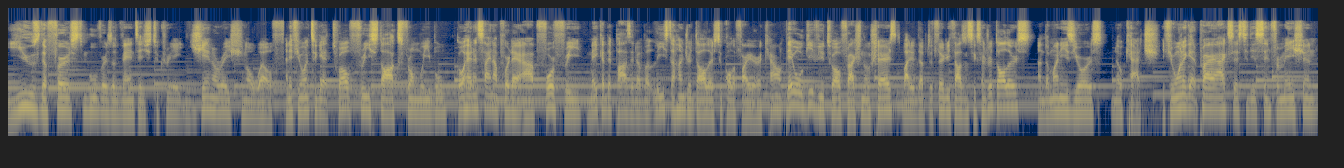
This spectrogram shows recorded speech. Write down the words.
Use the first mover's advantage to create generational wealth. And if you want to get 12 free stocks from Webull, go ahead and sign up for their app for free. Make a deposit of at least $100 to qualify your account. They will give you 12 fractional shares valued up to $30,600 and the money is yours, no catch. If you want to get prior access to this information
